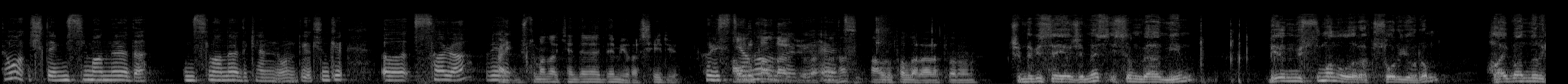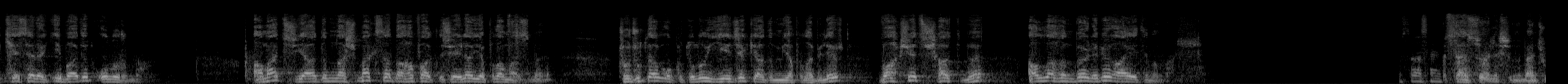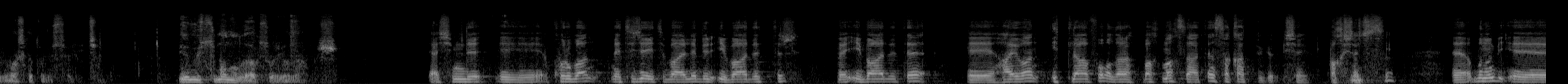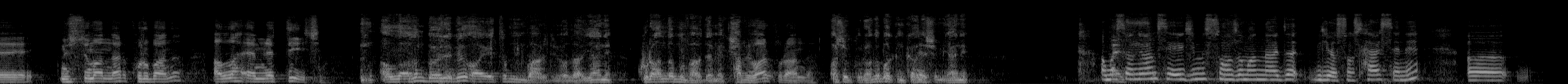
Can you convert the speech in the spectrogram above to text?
Tamam işte Müslümanlara da Müslümanlara da kendine onu diyor. Çünkü e, Sara ve Hayır, Müslümanlar kendilerine demiyorlar şey diyor. Hristiyanlar Avrupalılar diyorlar. diyor, evet. Aha, Avrupalılar Araplar onu. Şimdi bir seyircimiz isim vermeyeyim. Bir Müslüman olarak soruyorum. Hayvanları keserek ibadet olur mu? Amaç yardımlaşmaksa daha farklı şeyler yapılamaz mı? Çocuklar okutulur, yiyecek yardım yapılabilir. Vahşet şart mı? Allah'ın böyle bir ayeti mi var? Mustafa sen Sen söyle şimdi ben çünkü başka türlü söyleyeceğim. Bir Müslüman olarak soruyorlarmış. Ya şimdi e, kurban netice itibariyle bir ibadettir ve ibadete e, hayvan itlafı olarak bakmak zaten sakat bir şey bakış açısı. E, bunu bir, e, Müslümanlar kurbanı Allah emrettiği için Allah'ın böyle bir ayeti mi var diyorlar. Yani Kur'an'da mı var demek tabi var Kur'an'da. Açık Kur'an'a bakın kardeşim yani ama sanıyorum seyircimiz son zamanlarda biliyorsunuz her sene e,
